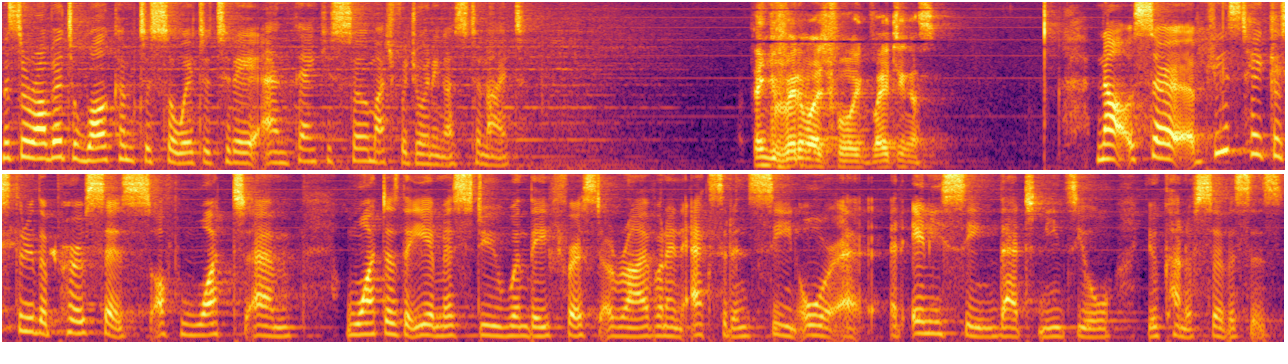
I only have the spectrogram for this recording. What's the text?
Mr. Robert, welcome to Soweto today and thank you so much for joining us tonight. Thank you very much for inviting us. Now, sir, please take us through the process of what um, what does the EMS do when they first arrive on an accident scene or at, at any scene that needs your, your kind of services?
